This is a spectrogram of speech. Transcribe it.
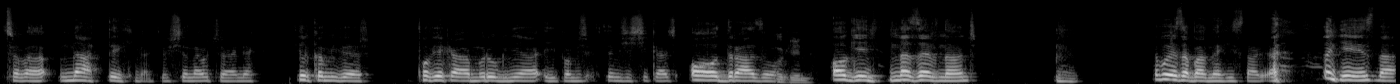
Trzeba natychmiast, już się nauczyłem, jak tylko mi wiesz, powieka mrugnie i pomyśl, chce mi się ścikać, od razu Ogień. Ogień na zewnątrz. To były zabawne historie. To nie jest na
